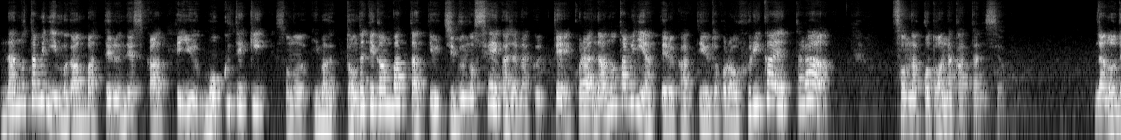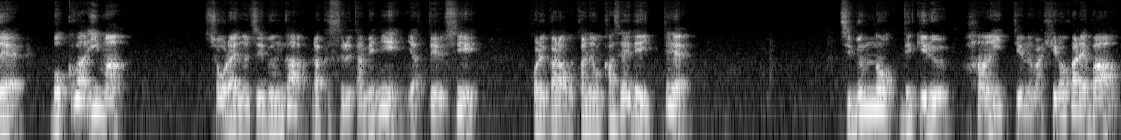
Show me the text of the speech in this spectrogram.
何のために今頑張ってるんですかっていう目的、その今どんだけ頑張ったっていう自分の成果じゃなくって、これは何のためにやってるかっていうところを振り返ったら、そんなことはなかったんですよ。なので、僕は今、将来の自分が楽するためにやってるし、これからお金を稼いでいって、自分のできる範囲っていうのが広がれば、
